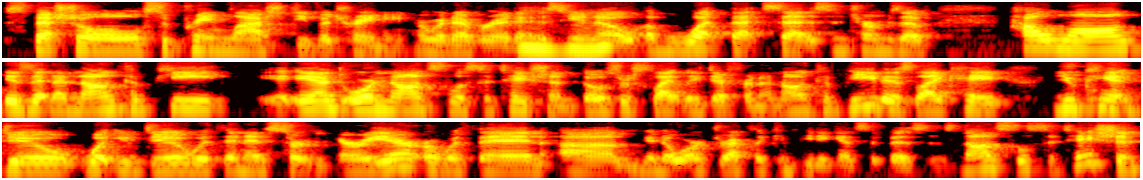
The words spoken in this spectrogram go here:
special Supreme Lash Diva training or whatever it is, you Mhm. know, of what that says in terms of how long is it a non-compete and or non-solicitation. Those are slightly different. A non-compete is like hey you can't do what you do within a certain area or within um, you know or directly compete against the business. Non-solicitation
